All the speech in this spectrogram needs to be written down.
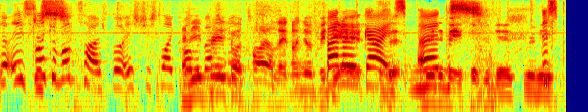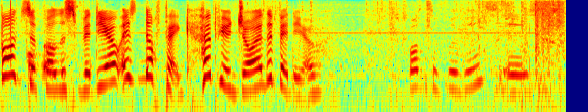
No, it's like a montage, but it's just like all Have the you best put your bits. tile in on your video? By the way, guys, it really uh, this- the really The sponsor proper. for this video is nothing. Hope you enjoy the video. Sponsor for this is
